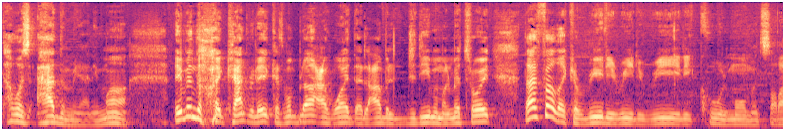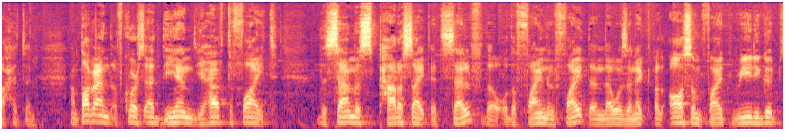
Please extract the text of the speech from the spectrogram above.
that was Adam يعني ما even though I can't relate because مو بلاعب وايد الالعاب القديمه مال مترويد that felt like a really really really cool moment صراحه and طبعا of course at the end you have to fight the Samus parasite itself, the, the final fight, and that was an, an awesome fight, really good,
